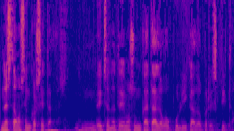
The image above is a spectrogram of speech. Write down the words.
no estamos encorsetados. De hecho, no tenemos un catálogo publicado por escrito.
